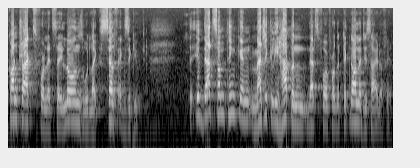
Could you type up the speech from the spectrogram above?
contracts for, let's say, loans would like self-execute. If that something can magically happen, that's for, for the technology side of it.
